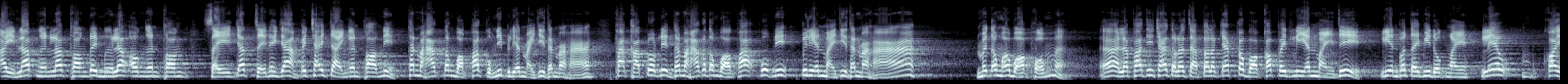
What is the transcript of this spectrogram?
ไอ้รับเงินรับทองด้วยมือแล้วเอาเงินทองใส่ยัดใส่ในย่าม ไปใช้จ่ายเงินทองนี่ท่านมหาต้องบอกพระกลุ่มนี้ไปเรียนใหม่ที่ท่านมหาพระขับรถเล่นท่านมหาก็ต้องบอกพระพวกนี้ไปเรียนใหม่ที่ท่านมหา ไม่ต้องมาบอกผมอะแล้วพระที่ใช้โทรศัพท์โทรแก๊ปก็บอกเขาไปเรียนใหม่ที่เรียนพระไตรปิฎกใหม่ แล้วค่อย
